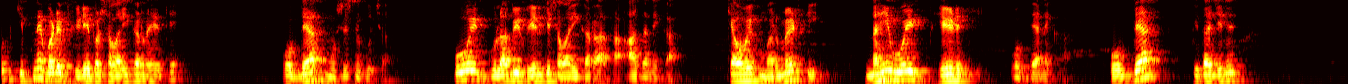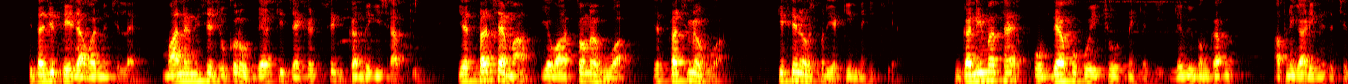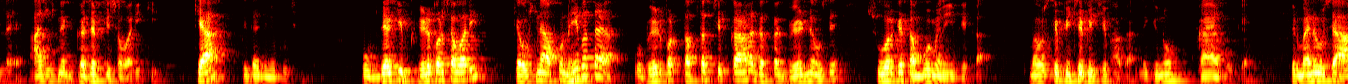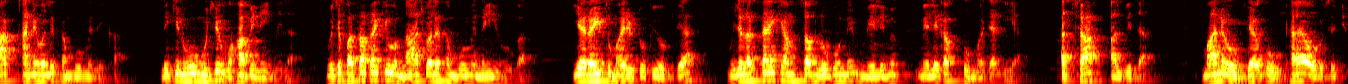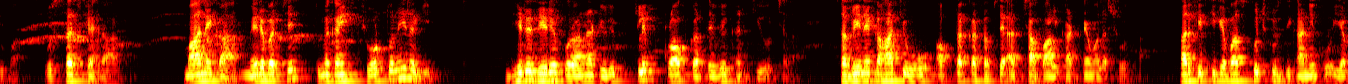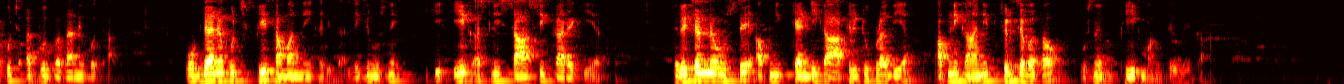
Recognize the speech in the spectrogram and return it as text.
तुम कितने बड़े भीड़े पर सवारी कर रहे थे? ओबद्या मोशिस ने पूछा, वो एक गुलाबी भेड़ की सवारी कर रहा था, आजा ने कहा। क्या वो एक मरमेड थी? नहीं, वो एक भेड़ थी ओबद्या ने कहा। ओबद्या पिताजी ने पिताजी तेज आवाज़ में चिल्लाए। माँ ने नीचे झुककर उपदया की जैकेट से गंदगी छाप की। यह सच है माँ, यह वास्तव में हुआ, यह सच में हुआ। किसी ने उस पर यकीन नहीं किया। गनीमत है उपदया को कोई चोट नहीं लगी। लेवी बंकर अपनी गाड़ी में से चिल्लाए। आज उसने गजब की सवारी की। क्या? पिताजी ने पूछा। उपदया की भीड़ पर सवारी? क्या उसने आपको नहीं बताया? वो भेड़ पर तब तक चिपका रहा जब तक भेड़ ने उसे सुअर के तंबू में नहीं फेंका। मैं उसके पीछे पीछे भागा, लेकिन वो गायब हो गया। फिर मैंने उसे आग खाने वाले तंबू में देखा, लेकिन वो मुझे वहाँ भी नहीं मिला। मुझे पता था कि वो नाच वाले तंबू में नहीं होगा। यह रही तुम्हारी टोपी उपद्या। मुझे लगता है कि हम सब लोगों ने मेले में, मेले का खूब मज़ा लिया। अच्छा अलविदा। माँ ने उपद्या को उठाया और उसे छुपा वो सच कह रहा था। माँ ने कहा, मेरे बच्चे, तुम्हें कहीं चोट तो नहीं लगी? धीरे धीरे पुराना ट्यूलिप क्लिप क्रॉप करते हुए घर की ओर चला। सभी ने कहा कि वो अब तक का सबसे अच्छा बाल काटने वाला शो था। हर किसी के पास कुछ कुछ दिखाने को या कुछ अद्भुत बताने को था। उपदया ने कुछ भी सामान नहीं खरीदा, लेकिन उसने ही एक असली साहसिक कार्य किया था। रिचल ने उससे अपनी कैंडी का आखिरी टुकड़ा दिया। अपनी कहानी फिर से बताओ, उसने भीख मांगते हुए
